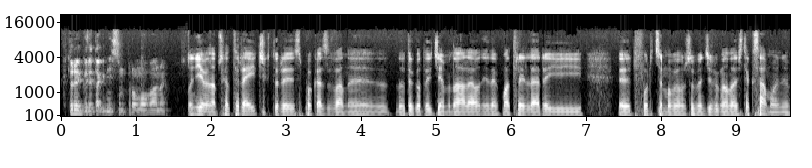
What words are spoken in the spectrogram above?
które gry tak nie są promowane? No nie wiem, na przykład Rage, który jest pokazywany, do tego dojdziemy, no ale on jednak ma trailery i twórcy mówią, że będzie wyglądać tak samo, nie?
